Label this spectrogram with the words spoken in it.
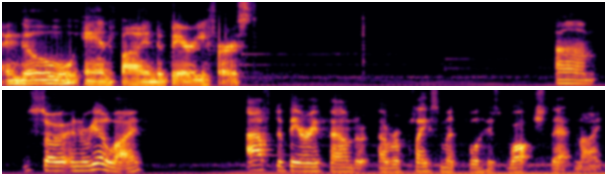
And go and find Barry first. Um, so in real life, after Barry found a, a replacement for his watch that night,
